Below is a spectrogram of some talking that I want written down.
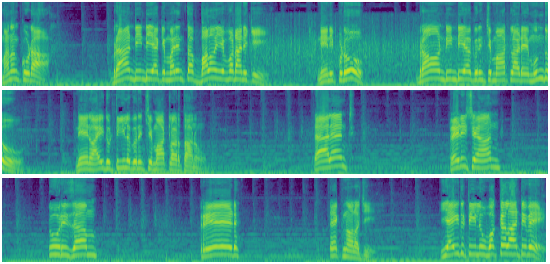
మనం కూడా. బ్రాండ్ ఇండియాకి మరింత బలం ఇవ్వడానికి. నేనిప్పుడు బ్రాండ్ ఇండియా గురించి మాట్లాడే ముందు నేను ఐదు టీల గురించి మాట్లాడతాను. Talent tradition tourism trade technology. ఈ ఐదు టీలు ఒక్కలాంటివే.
